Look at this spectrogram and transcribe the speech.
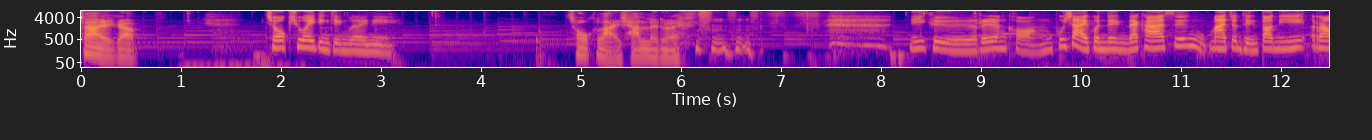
ใช่ครับ โชคช่วยจริง ๆ เลยนี่ โชคหลายชั้นเลยด้วย นี่คือเรื่องของผู้ชายคนหนึ่งนะคะ ซึ่งมาจนถึงตอนนี้เรา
